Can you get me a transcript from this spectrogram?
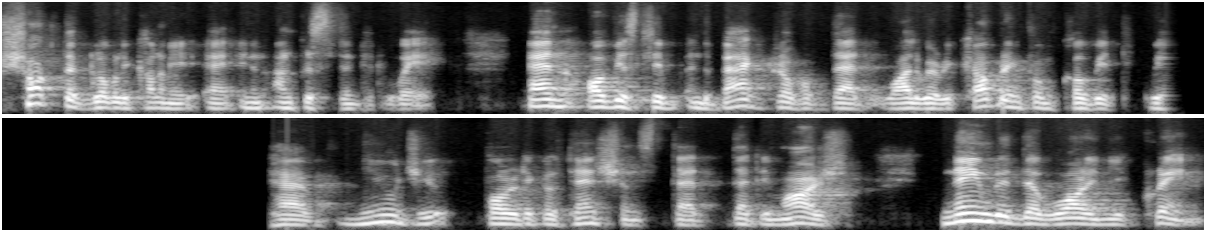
shocked the global economy uh, in an unprecedented way. And obviously in the backdrop of that, while we're recovering from COVID, we have new geopolitical tensions that, that emerge, namely the war in Ukraine.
